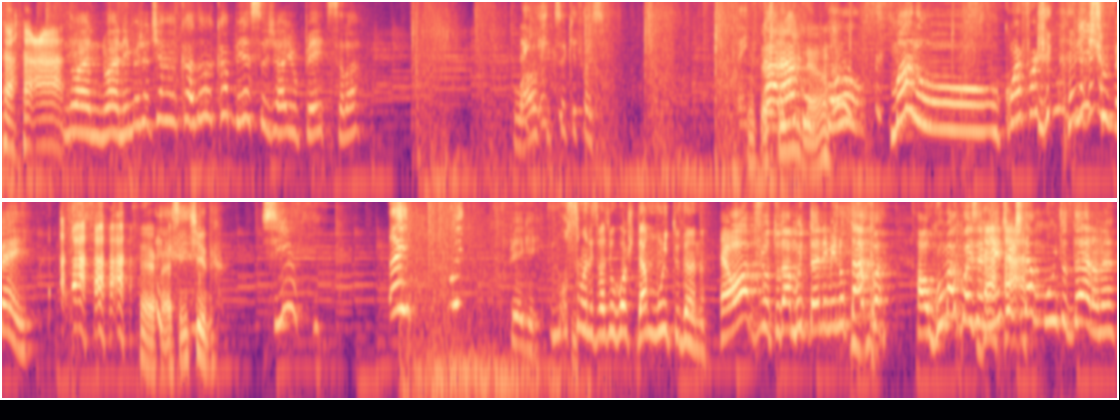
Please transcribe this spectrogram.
No, no anime eu já tinha arrancado a cabeça já e o peito, sei lá. Uau, o que, que isso aqui faz? Não tá Caraca, o não. Kon... Mano, o- Kon é forte como um bicho, velho. É, faz sentido. Sim. Ai, Peguei. Nossa, mano, esse vazio roxo dá muito dano. É óbvio, tu dá muito dano em mim no tapa. Alguma coisa minha tinha que te dar muito dano, né?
